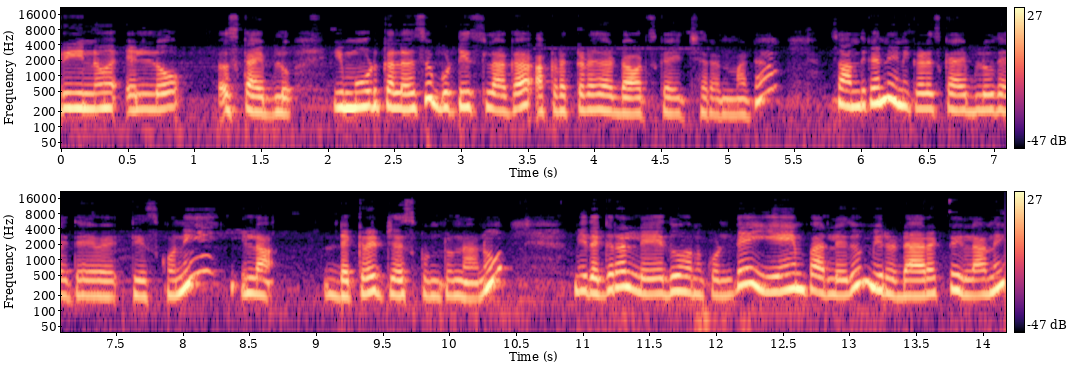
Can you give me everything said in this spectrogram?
గ్రీన్ ఎల్లో స్కై బ్లూ ఈ మూడు కలర్స్ బుటీస్ లాగా అక్కడక్కడ డాట్స్గా ఇచ్చారనమాట సో అందుకని నేను ఇక్కడ స్కై బ్లూ అయితే తీసుకొని ఇలా డెకరేట్ చేసుకుంటున్నాను. మీ దగ్గర లేదు అనుకుంటే ఏం పర్లేదు మీరు డైరెక్ట్ ఇలానే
